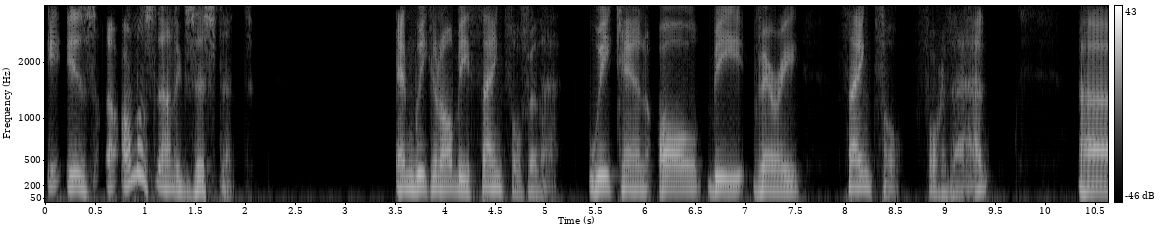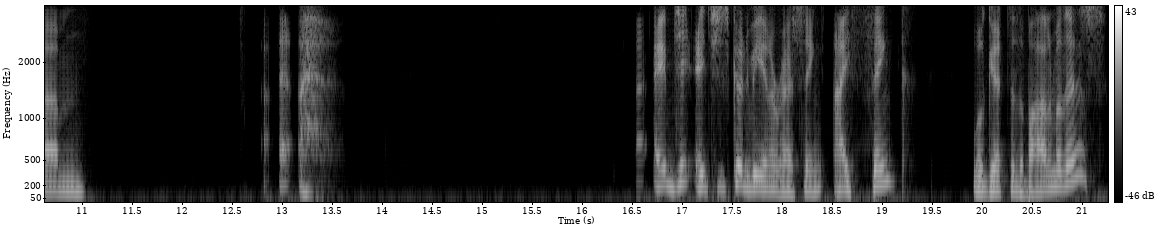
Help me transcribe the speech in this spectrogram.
is almost non existent. And we can all be thankful for that. We can all be very thankful for that. Um, it's just going to be interesting. I think we'll get to the bottom of this.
